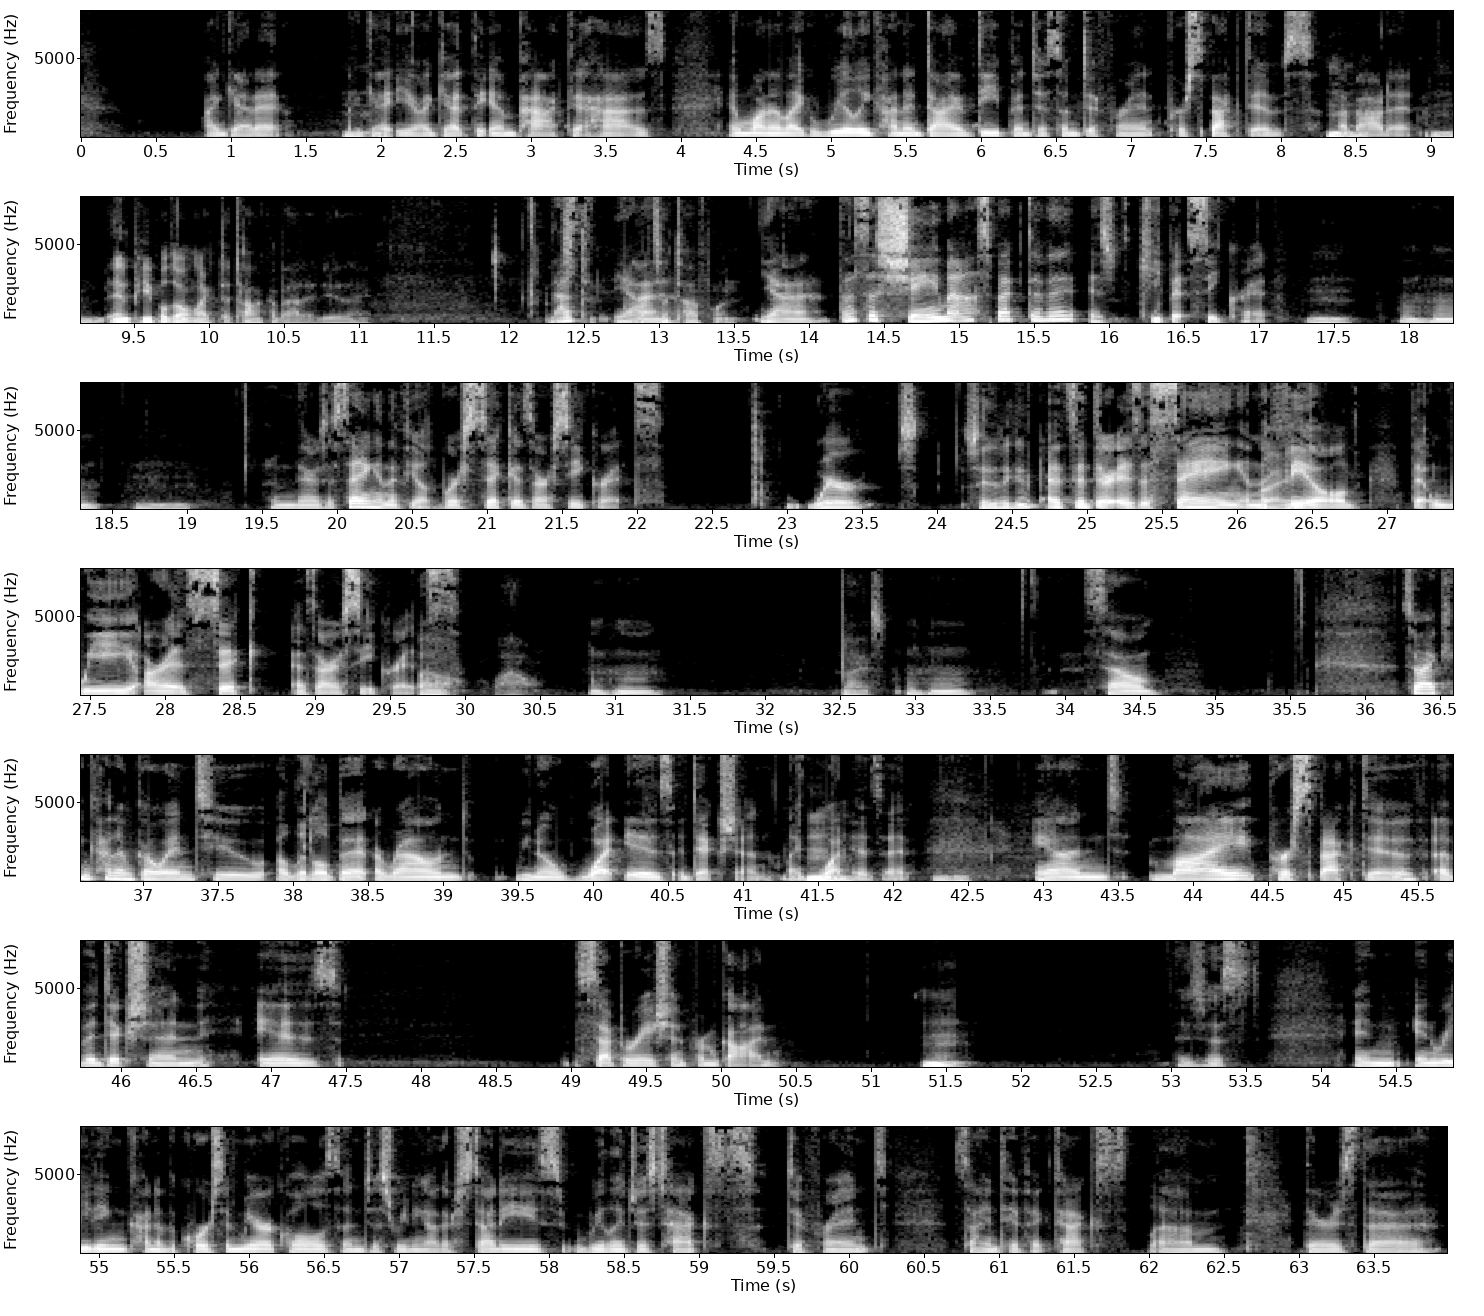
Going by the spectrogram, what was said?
I get it. Mm-hmm. I get you. I get the impact it has and want to like really kind of dive deep into some different perspectives mm-hmm. about it. Mm-hmm. And people don't like to talk about it, do they? That's, yeah. That's a tough one. Yeah. That's a shame aspect of it is keep it secret. Mm. Mm-hmm. Mm-hmm. And there's a saying in the field, "We're sick as our secrets." Where say that again? I said there is a saying in the right. field that we are as sick as our secrets. Oh, wow. Mm-hmm. Nice. Mm-hmm. So, so I can kind of go into a little bit around, you know, what is addiction? Like, mm-hmm. what is it? Mm-hmm. And my perspective of addiction is separation from God. Mm. It's just in in reading kind of the Course in Miracles and just reading other studies, religious texts, different scientific texts. Um, there's the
